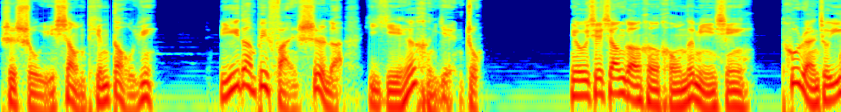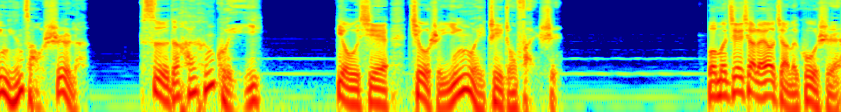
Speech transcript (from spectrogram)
是属于向天倒运，一旦被反噬了也很严重。有些香港很红的明星突然就英年早逝了，死的还很诡异。有些就是因为这种反噬。我们接下来要讲的故事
